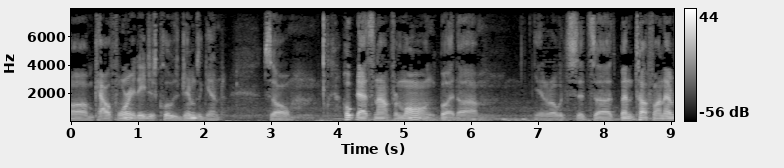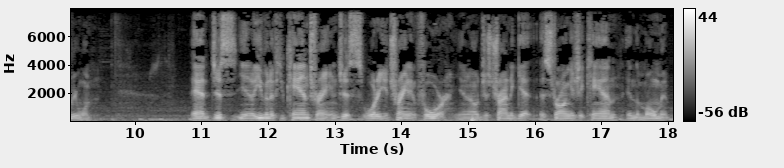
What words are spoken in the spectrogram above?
um, California, they just closed gyms again. So hope that's not for long, but. Um, you know, it's it's uh, it's been tough on everyone. And just you know, even if you can train, just what are you training for? You know, just trying to get as strong as you can in the moment.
